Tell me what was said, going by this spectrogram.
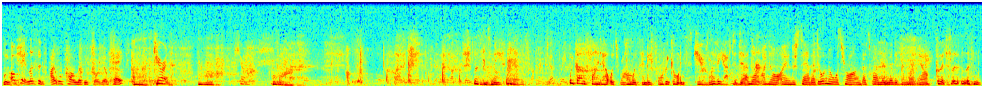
Livy. Okay, listen. I will call Livy for you, okay? Karen. Karen. Listen to me. We gotta find out what's wrong with him before we go and scare Livy half to death. No, I know. I understand. I don't know what's wrong. That's why I'm admitting him right now. Good. L- listen,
